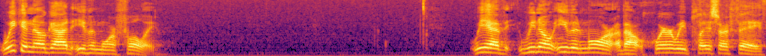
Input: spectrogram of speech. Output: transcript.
we can know God even more fully. we, have, we know even more about where we place our faith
